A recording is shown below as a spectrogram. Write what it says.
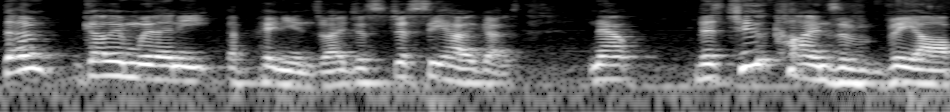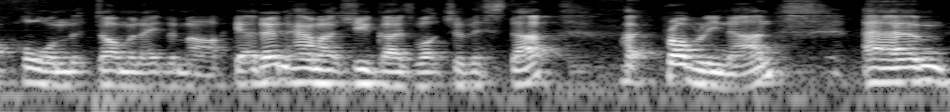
don't go in with any opinions, right? Just just see how it goes. Now, there's two kinds of VR porn that dominate the market. I don't know how much you guys watch of this stuff. Probably none. Um,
